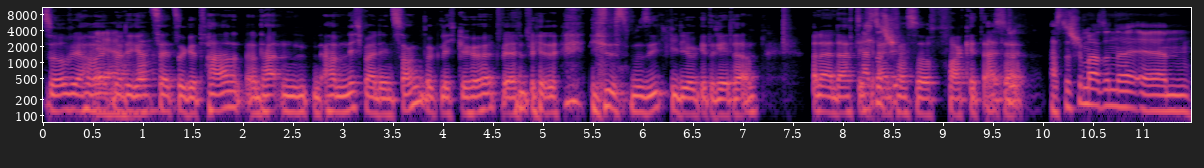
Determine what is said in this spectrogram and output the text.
So, wir haben halt nur die ganze Zeit so getan und hatten, haben nicht mal den Song wirklich gehört, während wir dieses Musikvideo gedreht haben. Und dann dachte Hast ich einfach so, fuck it, Hast Alter. du, hast du schon mal so eine ähm,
